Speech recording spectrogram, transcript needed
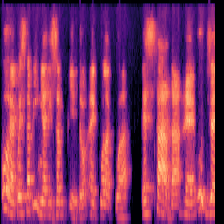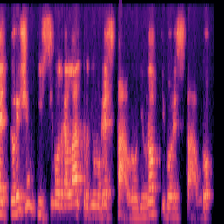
ora, questa pina di San Pietro, eccola qua, è stata eh, oggetto recentissimo, tra l'altro, di un restauro, di un ottimo restauro.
